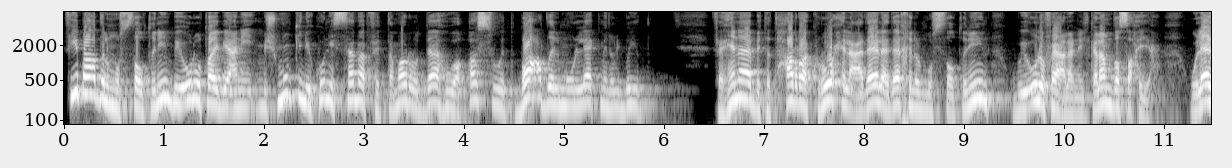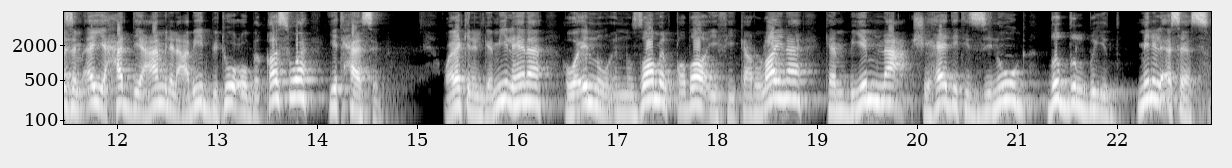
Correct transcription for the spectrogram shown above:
في بعض المستوطنين بيقولوا طيب يعني مش ممكن يكون السبب في التمرد ده هو قسوة بعض الملاك من البيض؟ فهنا بتتحرك روح العدالة داخل المستوطنين وبيقولوا فعلا الكلام ده صحيح. ولازم أي حد يعامل العبيد بتوعه بقسوة يتحاسب. ولكن الجميل هنا هو إنه النظام القضائي في كارولاينا كان بيمنع شهادة الزنوج ضد البيض من الأساس.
